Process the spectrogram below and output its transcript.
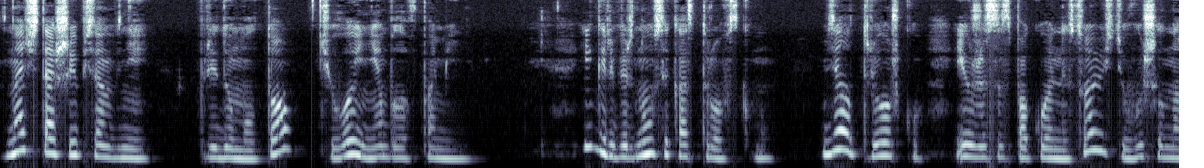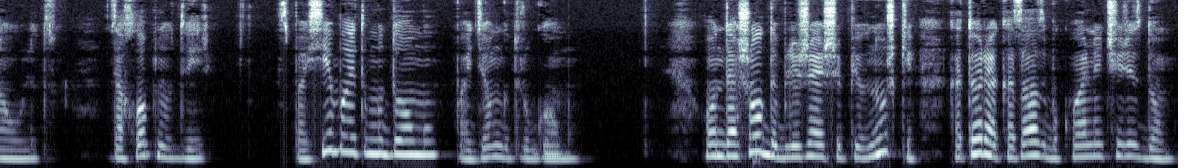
Значит, ошибся он в ней. Придумал то, чего и не было в помине. Игорь вернулся к Островскому. Взял трешку и уже со спокойной совестью вышел на улицу, захлопнув дверь. Спасибо этому дому, пойдем к другому. Он дошел до ближайшей пивнушки, которая оказалась буквально через дом,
